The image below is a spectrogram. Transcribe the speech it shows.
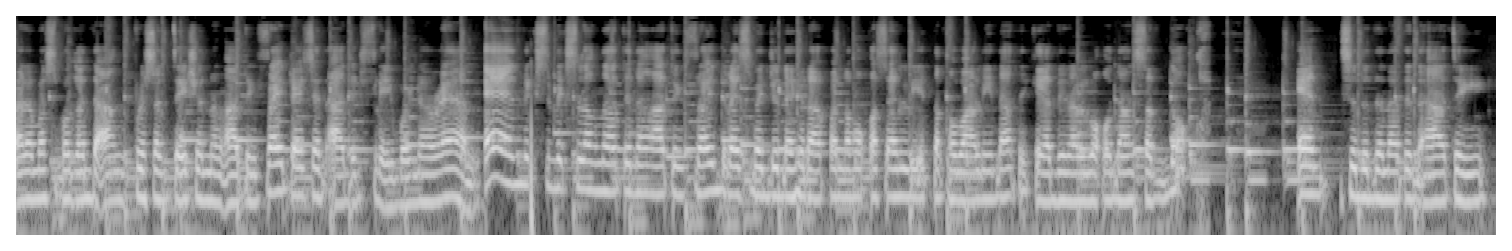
para mas maganda ang presentation ng ating fried rice and added flavor na rin. And mix-mix lang natin ang ating fried rice. Medyo nahirapan ako kasi ang liit ng kawali natin kaya dinalwa ko ng sandok. And sunod na natin ang ating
